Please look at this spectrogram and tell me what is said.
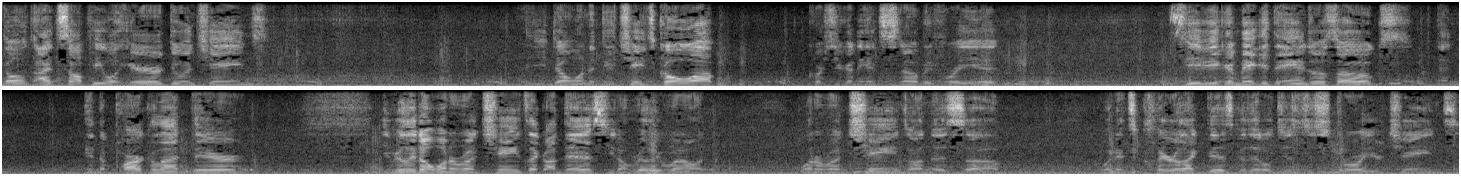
don't. I saw people here doing chains. You don't want to do chains. Go up. Of course, you're going to hit snow before you hit. See if you can make it to Angelus Oaks and in the parking lot there. You really don't want to run chains like on this. You don't really want to want to run chains on this uh, when it's clear like this because it'll just destroy your chains.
